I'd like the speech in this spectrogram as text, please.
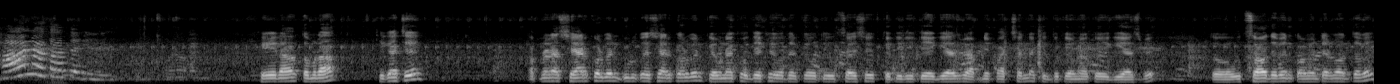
খা না তাড়াতাড়ি। খেয়ে নাও তোমরা ঠিক আছে? আপনারা শেয়ার করবেন গ্রুপে শেয়ার করবেন। কেউ না কেউ দেখে ওদেরকে অতি উৎসাহের সহিত খেতে দিতে এগিয়ে আসবে। আপনি পাচ্ছেন না কিন্তু কেউ না কেউ এগিয়ে আসবে। তো উৎসাহ দেবেন কমেন্টের মাধ্যমে।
